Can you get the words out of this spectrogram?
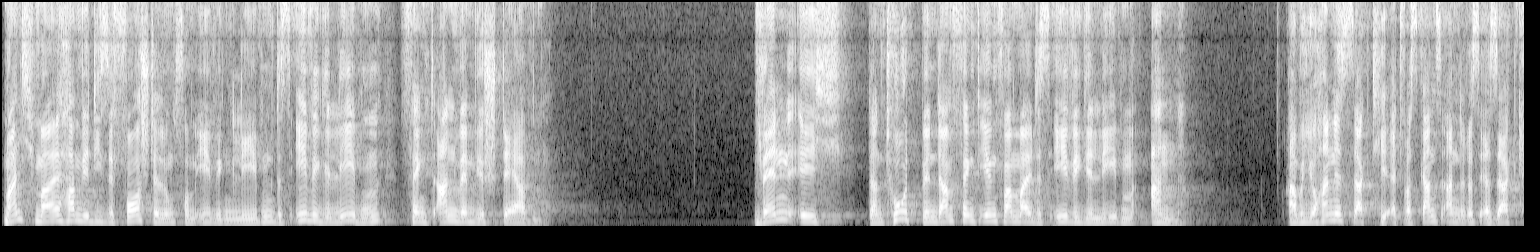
Manchmal haben wir diese Vorstellung vom ewigen Leben. Das ewige Leben fängt an, wenn wir sterben. Wenn ich dann tot bin, dann fängt irgendwann mal das ewige Leben an. Aber Johannes sagt hier etwas ganz anderes. Er sagt,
